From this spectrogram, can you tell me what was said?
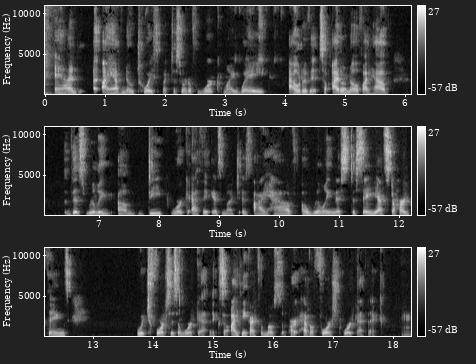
and I have no choice but to sort of work my way out of it. So I don't know if I have this really um, deep work ethic as much as I have a willingness to say yes to hard things, which forces a work ethic. So I think I, for most of the part, have a forced work ethic. Hmm.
